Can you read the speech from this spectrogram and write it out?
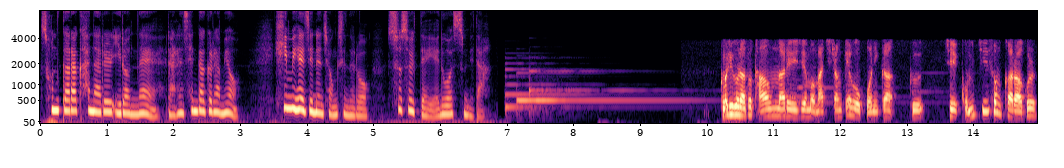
손가락 하나를 잃었네 라는 생각을 하며 희미해지는 정신으로 수술대에 누웠습니다. 그리고 나서 다음 날에 이제 뭐 마취랑 깨고 보니까 그 제 검지 손가락을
